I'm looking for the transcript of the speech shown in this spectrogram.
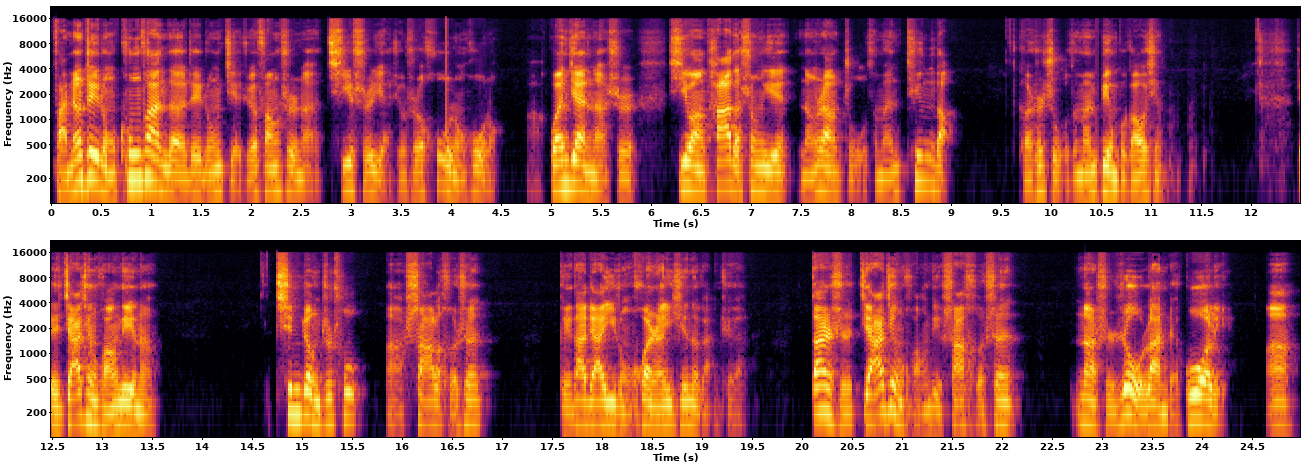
反正这种空泛的这种解决方式呢，其实也就是糊弄糊弄啊。关键呢是希望他的声音能让主子们听到，可是主子们并不高兴。这嘉庆皇帝呢，亲政之初啊，杀了和珅。给大家一种焕然一新的感觉，但是嘉靖皇帝杀和珅，那是肉烂在锅里啊，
